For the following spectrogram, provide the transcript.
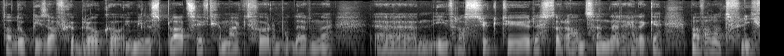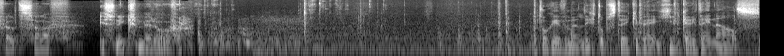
Dat ook is afgebroken, inmiddels plaats heeft gemaakt voor moderne infrastructuur, restaurants en dergelijke. Maar van het vliegveld zelf is niks meer over toch even mijn licht opsteken bij Guy Kardijnaals.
